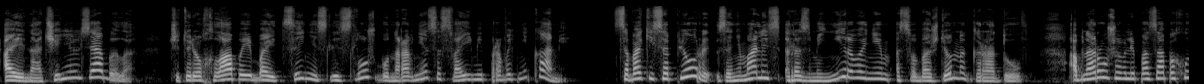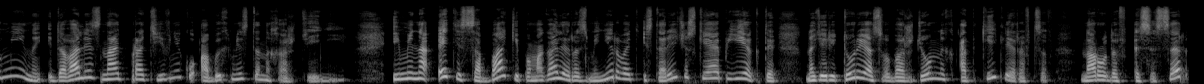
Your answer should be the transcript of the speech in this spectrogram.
а иначе нельзя было – Четырехлапые бойцы несли службу наравне со своими проводниками. Собаки-саперы занимались разминированием освобожденных городов, обнаруживали по запаху мины и давали знать противнику об их местонахождении. Именно эти собаки помогали разминировать исторические объекты на территории освобожденных от гитлеровцев народов СССР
